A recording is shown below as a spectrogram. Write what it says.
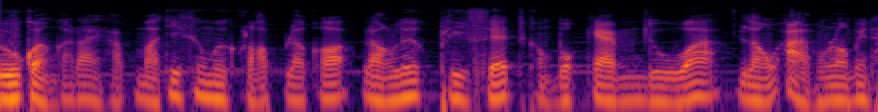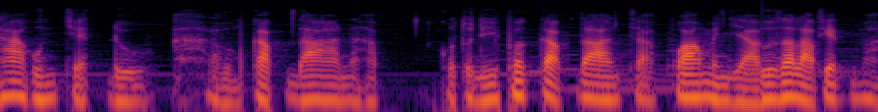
ดูก่อนก็ได้ครับมาที่เครื่องมือครอปแล้วก็ลองเลือก preset ของโปรแกรมดูว่าลองอ่านผมลองเป็น5คูณ7ดูอะผมกลับด้านนะครับกดตัวนี้เพื่อกลับด้านจากกว้างเป็นยาวสลับ7มา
